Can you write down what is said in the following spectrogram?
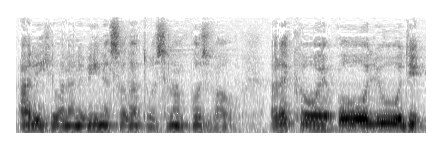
alihi wa nabine salatu wasalam pozvao. Rekao je, o ljudi,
